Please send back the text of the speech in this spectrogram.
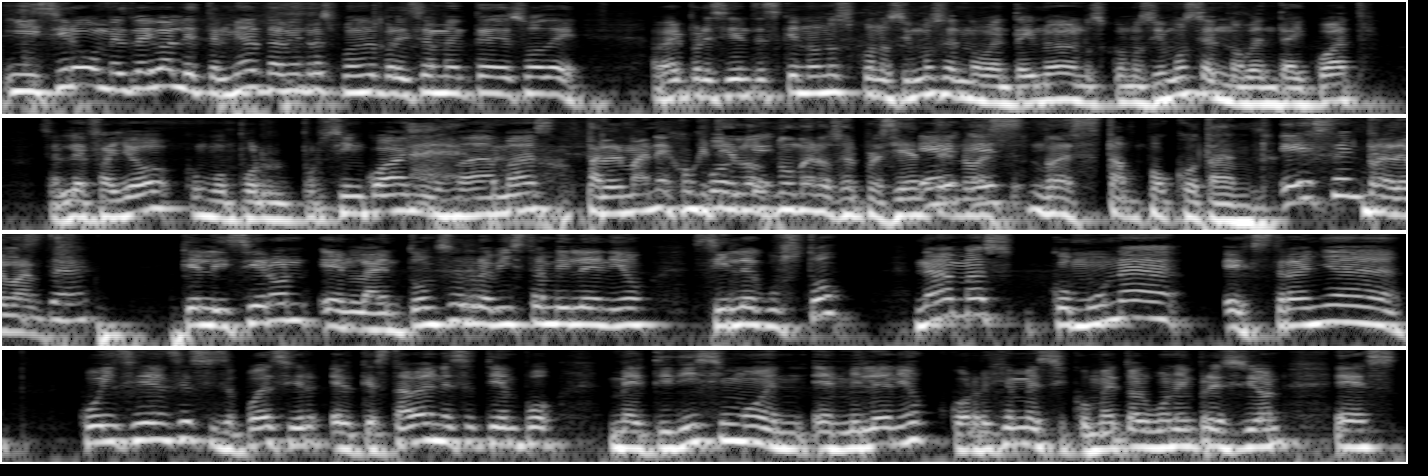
y Ciro Gómez Leiva le termina también respondiendo precisamente eso de a ver presidente es que no nos conocimos en 99 nos conocimos en 94 o sea, le falló como por, por cinco años nada más. Para el manejo que tiene los números el presidente no es, no es tampoco tan esa relevante. que le hicieron en la entonces revista Milenio sí le gustó. Nada más como una extraña coincidencia, si se puede decir, el que estaba en ese tiempo metidísimo en, en Milenio, corrígeme si cometo alguna imprecisión, es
